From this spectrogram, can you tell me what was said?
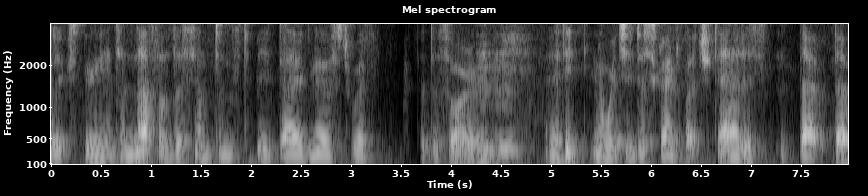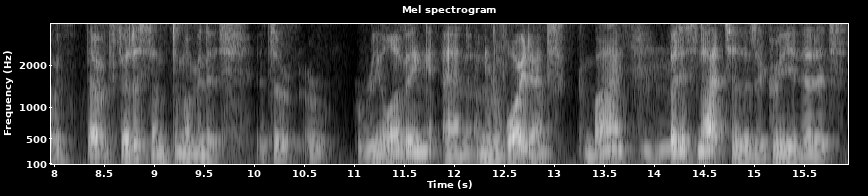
that experience enough of the symptoms to be diagnosed with the disorder. Mhm. And I think you know what you described about your dad is that that would that would fit a symptom. I mean, it, it's a, a reliving and an avoidance combined, Mhm. but it's not to the degree that it's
